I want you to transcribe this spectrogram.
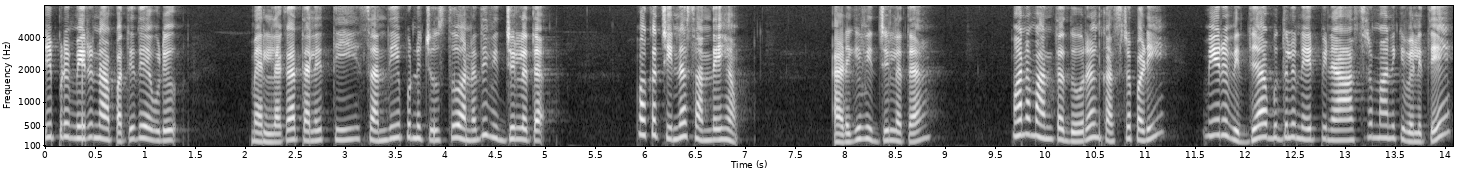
ఇప్పుడు మీరు నా పతిదేవుడు. మెల్లగా తలెత్తి సందీపుణ్ణి చూస్తూ అన్నది విద్యుల్లత ఒక చిన్న సందేహం. అడిగి విద్యుల్లత మనం అంత దూరం కష్టపడి మీరు విద్యాబుద్ధులు నేర్పిన ఆశ్రమానికి వెళితే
